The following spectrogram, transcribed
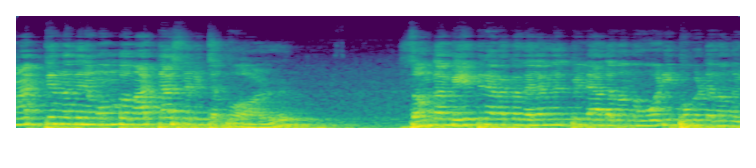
മാറ്റുന്നതിന് മുമ്പ് മാറ്റാൻ ശ്രമിച്ചപ്പോൾ സ്വന്തം വീട്ടിനകത്ത് നിലനിൽപ്പില്ലാതെ വന്ന് ഓടിപ്പോകട്ടെ വന്ന്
